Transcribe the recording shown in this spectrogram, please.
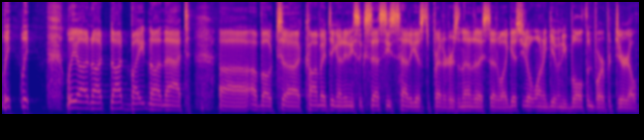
Le- Le- Leon not not biting on that uh, about uh, commenting on any success he's had against the Predators. And then as I said, well, I guess you don't want to give any bulletin board material.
